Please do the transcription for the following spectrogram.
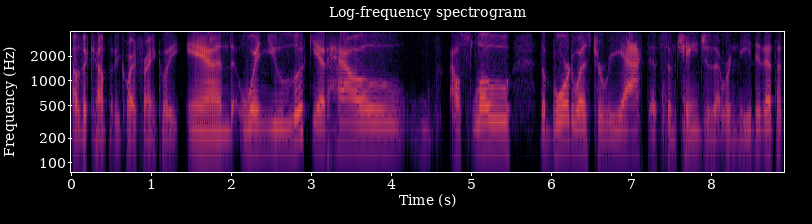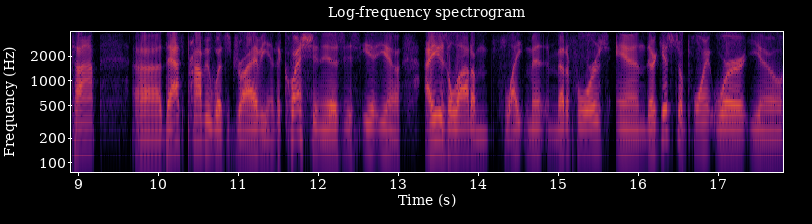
of the company, quite frankly. And when you look at how how slow the board was to react at some changes that were needed at the top, uh, that's probably what's driving it. The question is, is you know, I use a lot of flight me- metaphors, and there gets to a point where you know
